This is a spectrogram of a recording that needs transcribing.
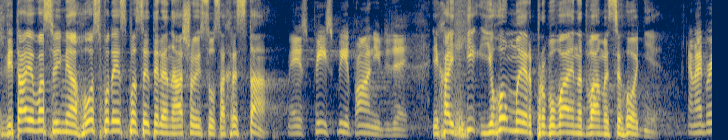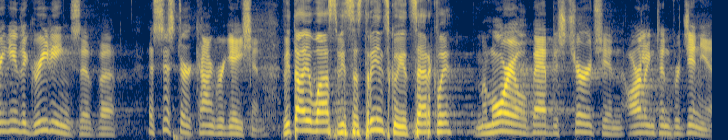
Вітаю вас в ім'я Господа і Спасителя нашого Ісуса Христа. І хай Його мир пробуває над вами сьогодні. Uh, Вітаю вас від сестринської церкви Memorial Baptist Church in Arlington, Virginia.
